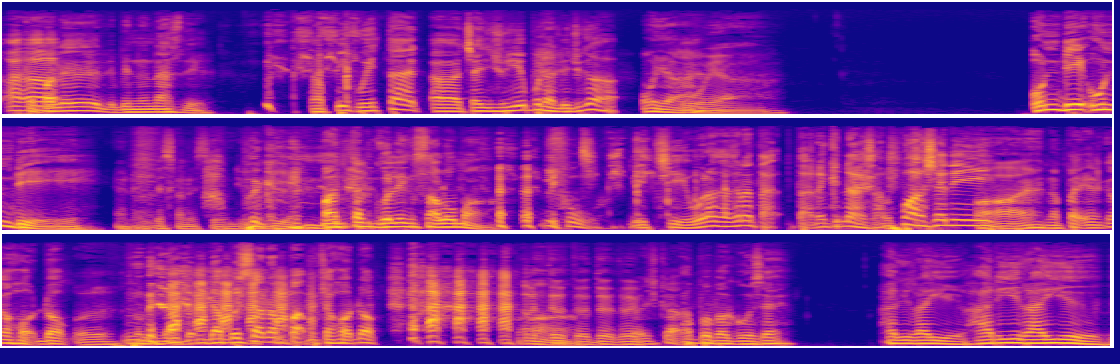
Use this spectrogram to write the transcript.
uh, kepala dia punya nanas dia. tapi kuih tat uh, Chinese New Year pun ada juga. Oh ya. Oh ya. Onde-onde. Just want to say onde-onde. Bantal goreng Saloma. Fuh, leceh. Orang kadang-kadang tak tak ada kenal siapa saya ni. ah, eh, nampak kan hot dog. Uh. dah, dah besar nampak macam hot dog. betul, betul, betul. betul. Kau cakap. Apa bagus eh? Hari raya, hari raya.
